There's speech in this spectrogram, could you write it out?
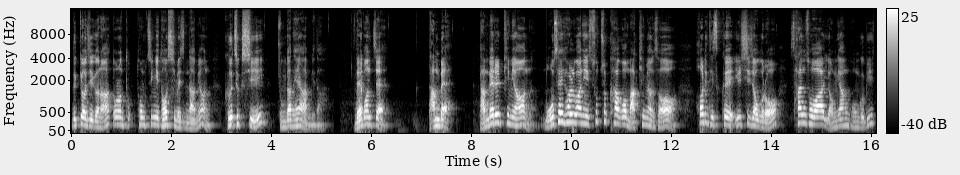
느껴지거나 또는 도- 통증이 더 심해진다면 그 즉시 중단해야 합니다. 네 번째, 담배. 담배를 피면 모세혈관이 수축하고 막히면서 허리 디스크에 일시적으로 산소와 영양 공급이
